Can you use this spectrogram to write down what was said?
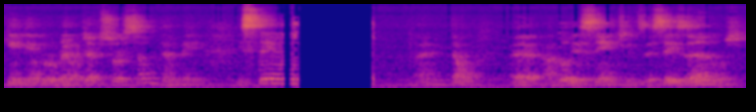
Quem tem um problema de absorção também. Extremos. Né? Então, é, adolescente, 16 anos,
